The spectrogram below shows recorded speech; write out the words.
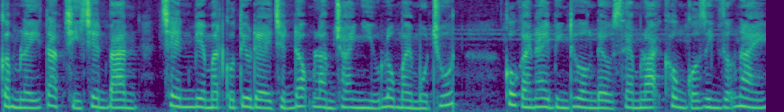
Cầm lấy tạp chí trên bàn, Trên bìa mặt có tiêu đề chấn động làm cho anh nhíu lông mày một chút. Cô gái này bình thường đều xem loại không có dinh dưỡng này.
